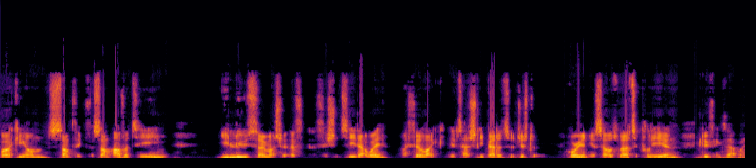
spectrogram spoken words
working on something for some other team. You lose so much efficiency that way. I feel like it's actually better to just orient yourselves vertically and do things that way.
